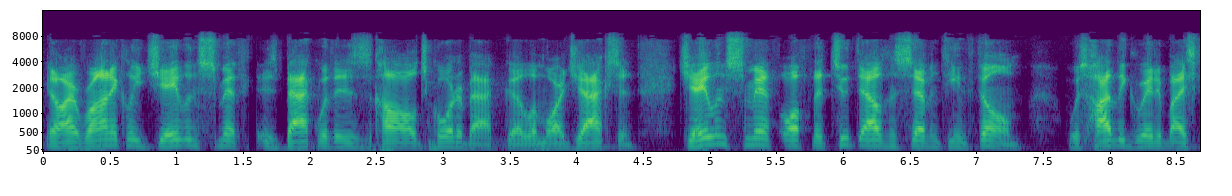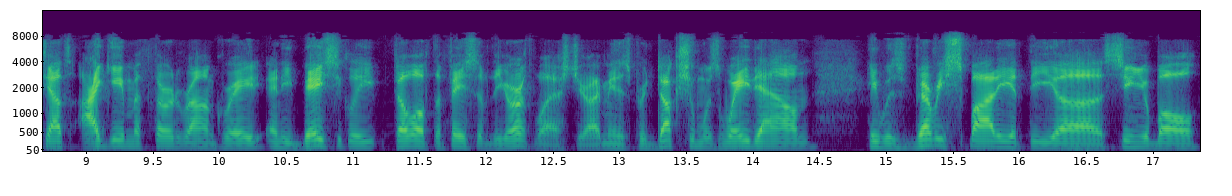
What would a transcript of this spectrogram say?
You know, ironically, Jaylen Smith is back with his college quarterback, uh, Lamar Jackson. Jaylen Smith, off the 2017 film, was highly graded by scouts. I gave him a third round grade, and he basically fell off the face of the earth last year. I mean, his production was way down. He was very spotty at the uh, Senior Bowl,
